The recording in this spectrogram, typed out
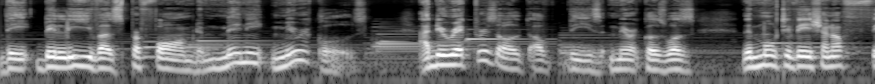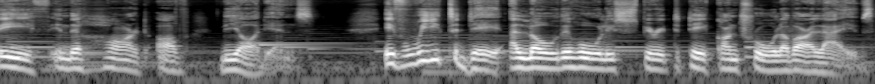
the believers performed many miracles. A direct result of these miracles was the motivation of faith in the heart of the audience. If we today allow the Holy Spirit to take control of our lives,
